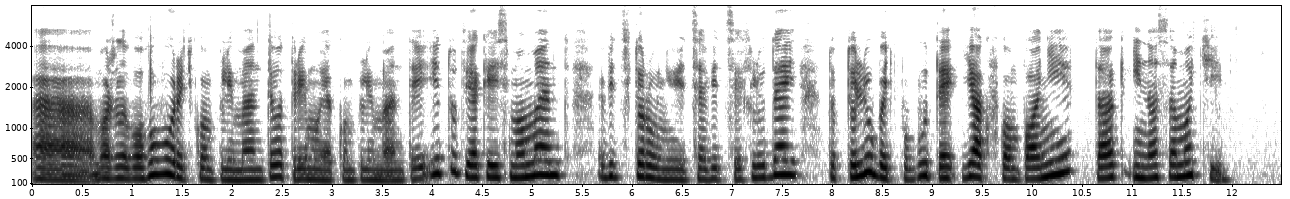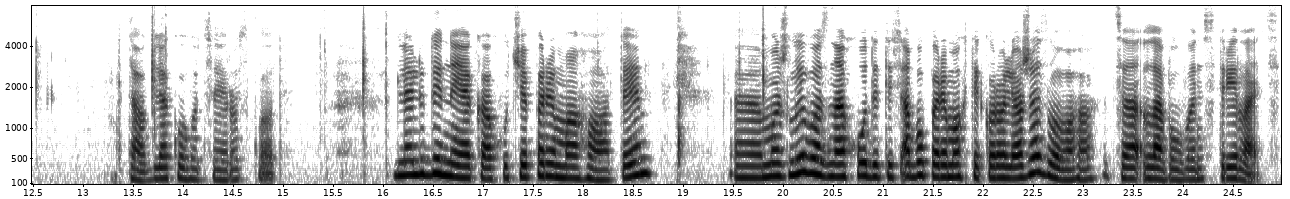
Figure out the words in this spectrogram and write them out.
Е, можливо, говорить компліменти, отримує компліменти. І тут в якийсь момент відсторонюється від цих людей, тобто любить побути як в компанії, так і на самоті. Так, для кого цей розклад? Для людини, яка хоче перемагати, е, можливо, знаходитись або перемогти короля жезлового, це левовин стрілець.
